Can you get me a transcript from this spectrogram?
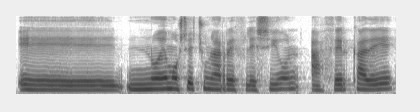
eh, no hemos hecho una reflexión acerca de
